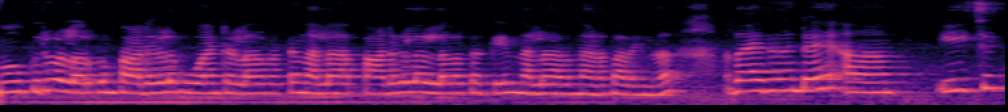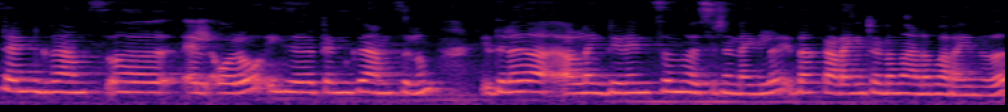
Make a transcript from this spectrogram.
മൂക്കുരു ഉള്ളവർക്കും പാടുകൾ പോകാനായിട്ടുള്ളവർക്കൊക്കെ നല്ല പാടുകളുള്ളവർക്കൊക്കെയും നല്ലതാണെന്നാണ് പറയുന്നത്. അതായത് ഇതിന്റെ ഈച്ച് ടെൻ ഗ്രാംസ് ഓരോ ടെൻ ഗ്രാംസിലും ഇതിൽ ഉള്ള ഇൻഗ്രീഡിയൻസ് എന്ന് വെച്ചിട്ടുണ്ടെങ്കിൽ ഇതൊക്കെ അടങ്ങിയിട്ടുണ്ടെന്നാണ് പറയുന്നത്.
